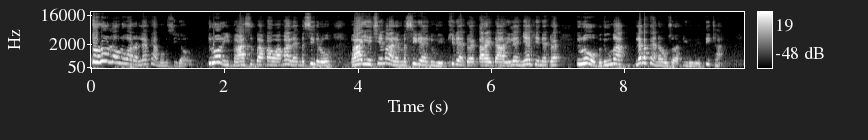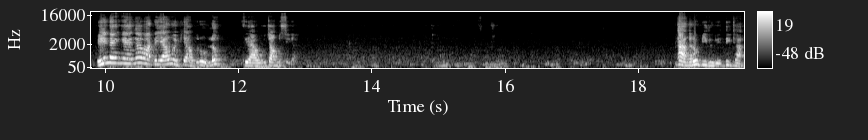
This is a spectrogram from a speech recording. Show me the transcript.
သူတို့လုပ်လို့ကတော့လက်ခံမှုမရှိတော့ဘူးသူတို့ဒီဘာစူပါပါဝါမှလည်းမရှိသလိုဘာရည်ချင်းမှလည်းမရှိတဲ့လူတွေဖြစ်တဲ့အတွက်ကာရိုက်တာတွေလည်းညံ့ဖြစ်တဲ့အတွက်သူတို့ကိုဘယ်သူမှလက်မခံတော့ဘူးဆိုတာပြည်သူတွေသိထားဘေးနိုင်ငံကမှတရားဝင်ပြောင်းသူတို့လုပ်စရာကိုအကြောင်းမရှိတာ အာငါတို့ပြည်သူတွေသိထား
